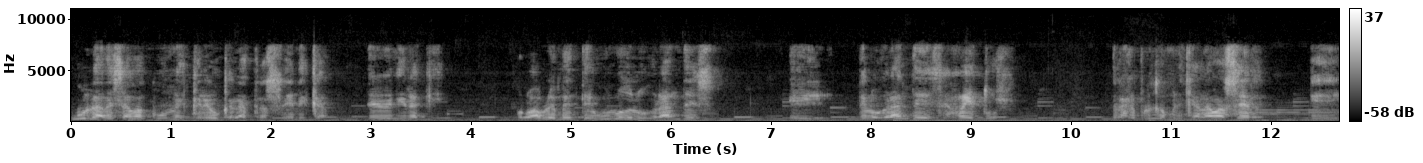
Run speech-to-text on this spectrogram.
una de esas vacunas, creo que la AstraZeneca debe venir aquí, probablemente uno de los grandes eh, de los grandes retos de la República Dominicana va a ser eh,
